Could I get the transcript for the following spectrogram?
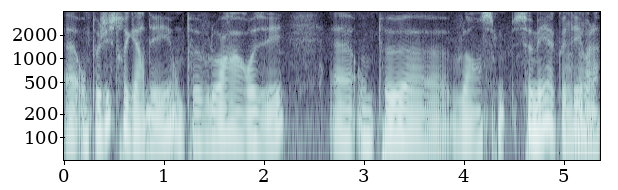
Euh, on peut juste regarder, on peut vouloir arroser, on peut vouloir en semer à côté. Mhm. Voilà.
